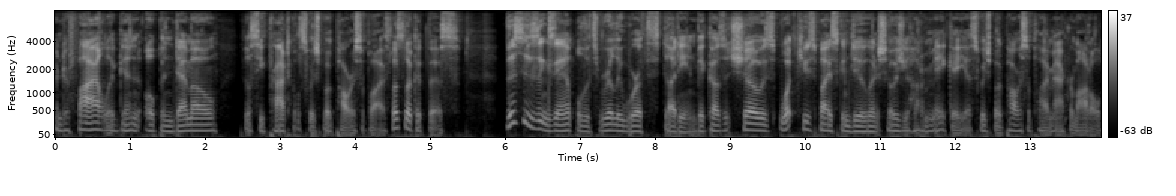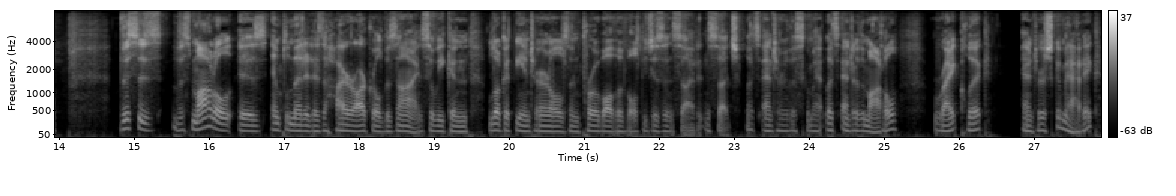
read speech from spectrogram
Under File, again, Open Demo, you'll see Practical Switch Mode Power Supplies. Let's look at this. This is an example that's really worth studying because it shows what QSpice can do and it shows you how to make a, a switch mode power supply macro model this is this model is implemented as a hierarchical design so we can look at the internals and probe all the voltages inside it and such. Let's enter the schematic let's enter the model. Right click enter schematic.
